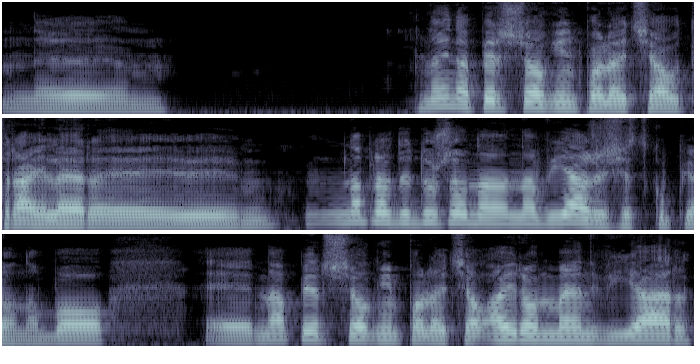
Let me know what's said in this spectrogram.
Yy, no i na pierwszy ogień poleciał trailer. Yy, naprawdę dużo na, na VR się skupiono, bo na pierwszy ogień poleciał Iron Man VR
